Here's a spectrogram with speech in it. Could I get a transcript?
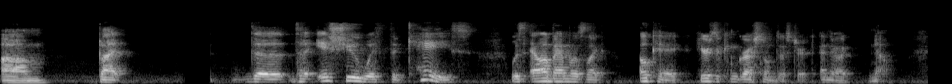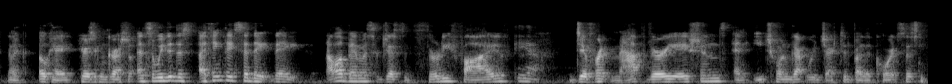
Um, but the the issue with the case was Alabama was like, okay, here's a congressional district, and they're like, no. They're like, okay, here's a congressional, and so we did this. I think they said they they Alabama suggested 35 Yeah. different map variations, and each one got rejected by the court system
